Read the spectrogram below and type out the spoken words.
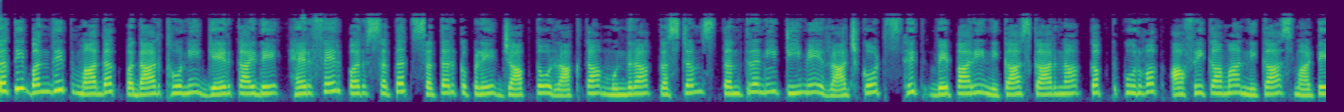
પ્રતિબંધિત માદક પદાર્થોની ગેરકાયદે હેરફેર પર સતત સતર્કપણે જાપતો રાખતા મુન્દ્રા કસ્ટમ્સ તંત્રની ટીમે રાજકોટ સ્થિત વેપારી નિકાસકારના કપટપૂર્વક આફ્રિકામાં નિકાસ માટે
